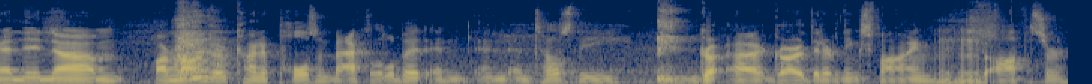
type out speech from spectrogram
And then um, Armando kind of pulls him back a little bit and, and, and tells the uh, guard that everything's fine, the officer.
